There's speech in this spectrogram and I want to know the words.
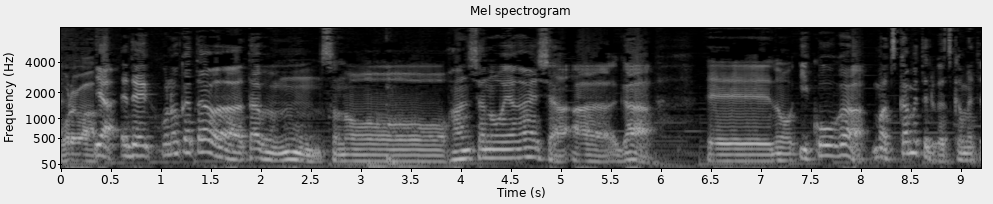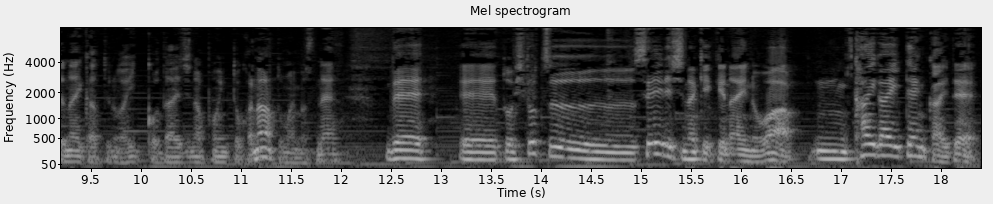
これは。いや、で、この方は多分、その、反社の親会社あが、えーの意向が、まあ、つかめてるかつかめてないかっていうのが一個大事なポイントかなと思いますね。で、えっ、と、一つ整理しなきゃいけないのは、うん、海外展開で、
